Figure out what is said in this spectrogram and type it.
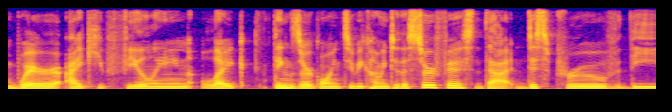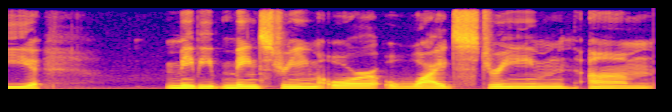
where I keep feeling like things are going to be coming to the surface that disprove the maybe mainstream or wide stream um,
